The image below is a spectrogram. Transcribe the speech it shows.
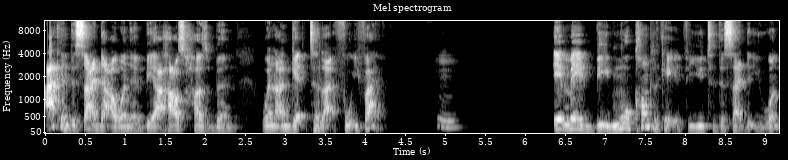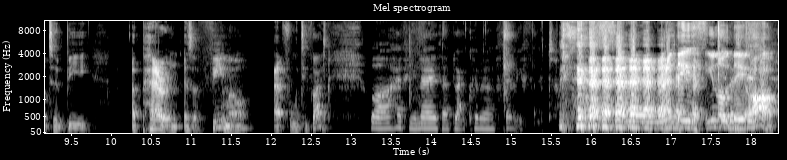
I can decide that I want to be a house husband when I get to like 45 hmm. It may be more complicated for you to decide that you want to be a parent as a female at 45 Well, I'll have you know that black women are very fertile. and they you know they are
